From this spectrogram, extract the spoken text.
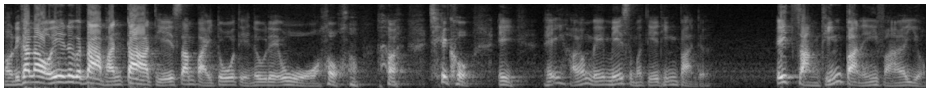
哦，你看到因为那个大盘大跌三百多点，对不对？哇，结果哎哎，好像没没什么跌停板的，哎，涨停板的你反而有。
